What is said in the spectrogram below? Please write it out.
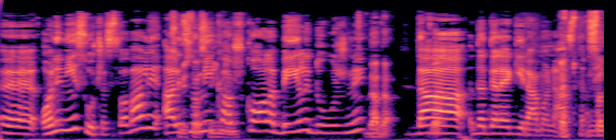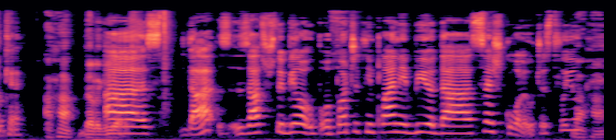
E, oni nisu učestvovali, ali smo mi kao snimanja. škola bili dužni Da, da. da, da delegiramo sad- nastavnike. Aha, delegirali. A, da, zato što je bilo, početni plan je bio da sve škole učestvuju, Aha.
